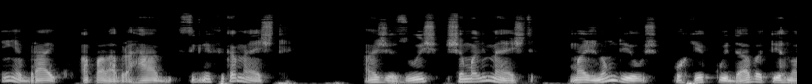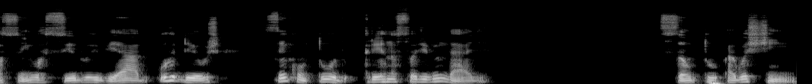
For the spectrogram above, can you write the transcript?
Em hebraico, a palavra Rabi significa mestre. A Jesus chama-lhe mestre, mas não Deus, porque cuidava ter nosso Senhor sido enviado por Deus, sem contudo crer na sua divindade. Santo Agostinho.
